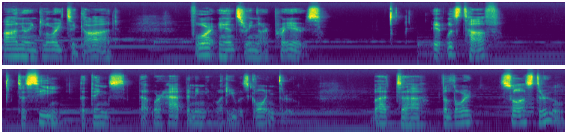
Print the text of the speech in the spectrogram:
honor and glory to God for answering our prayers. It was tough to see the things that were happening and what he was going through. But uh, the Lord saw us through.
